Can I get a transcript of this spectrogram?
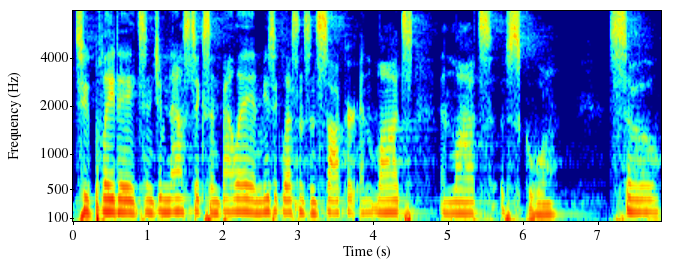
to play dates and gymnastics and ballet and music lessons and soccer and lots and lots of school. So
